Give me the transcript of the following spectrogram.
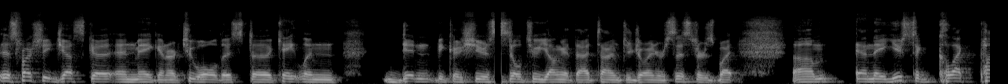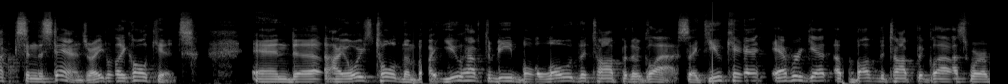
especially Jessica and Megan, our two oldest. Uh, Caitlin didn't because she was still too young at that time to join her sisters. But um, and they used to collect pucks in the stands, right? Like all kids. And uh, I always told them, but you have to be below the top of the glass. Like you can't ever get above the top of the glass where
